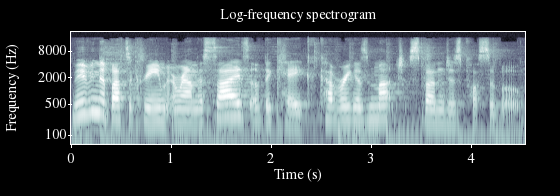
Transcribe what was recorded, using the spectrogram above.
Moving the buttercream around the sides of the cake, covering as much sponge as possible.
